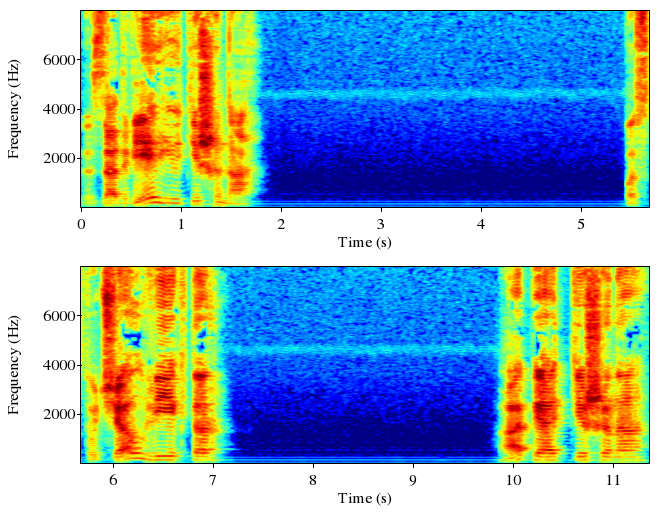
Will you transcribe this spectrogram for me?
За дверью тишина. Постучал Виктор. Опять тишина.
